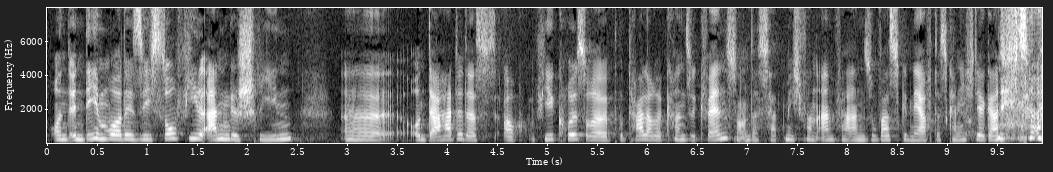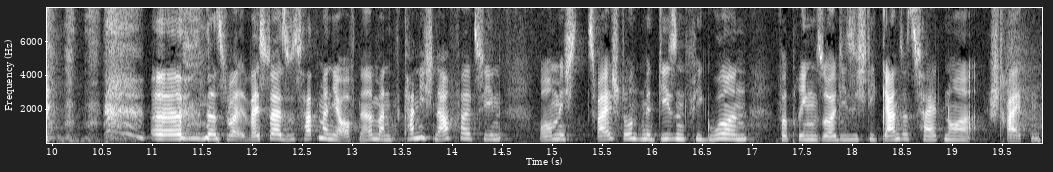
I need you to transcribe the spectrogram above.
Und in dem wurde sich so viel angeschrien. Äh, und da hatte das auch viel größere, brutalere Konsequenzen. Und das hat mich von Anfang an sowas genervt. Das kann ich dir gar nicht sagen. äh, das, weißt du, also das hat man ja oft. Ne? Man kann nicht nachvollziehen, warum ich zwei Stunden mit diesen Figuren verbringen soll, die sich die ganze Zeit nur streiten.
